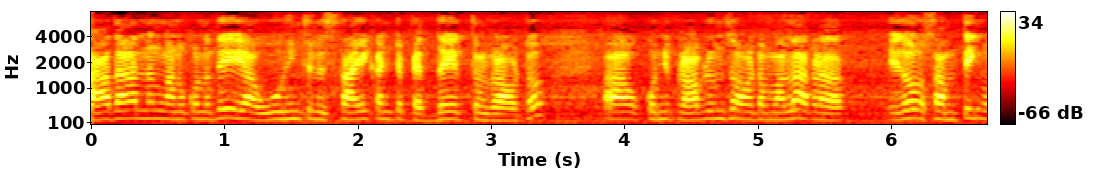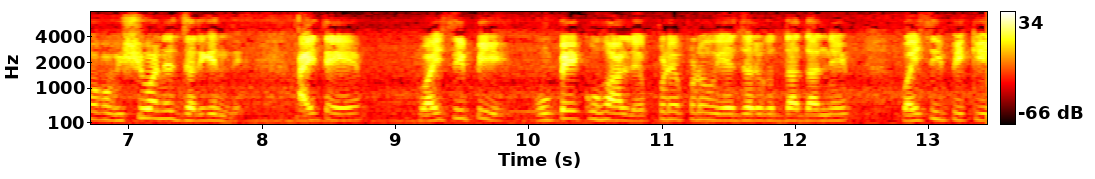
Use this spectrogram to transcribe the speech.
సాధారణంగా అనుకున్నది ఆ ఊహించిన స్థాయి కంటే పెద్ద ఎత్తున రావటం కొన్ని ప్రాబ్లమ్స్ అవటం వల్ల అక్కడ ఏదో సంథింగ్ ఒక విషయం అనేది జరిగింది. అయితే వైసీపీ ఊపే కుహాలు ఎప్పుడెప్పుడు ఏది జరుగుద్దా దాన్ని వైసీపీకి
